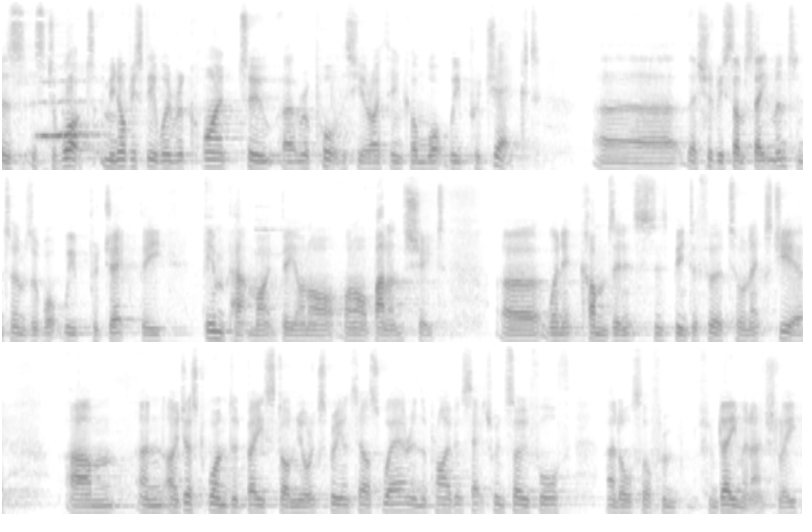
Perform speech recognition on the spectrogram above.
as, as to what, I mean, obviously we're required to uh, report this year, I think, on what we project. Uh, there should be some statement in terms of what we project the impact might be on our, on our balance sheet. uh, when it comes in. It's, it's been deferred till next year. Um, and I just wondered, based on your experience elsewhere in the private sector and so forth, and also from, from Damon actually,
